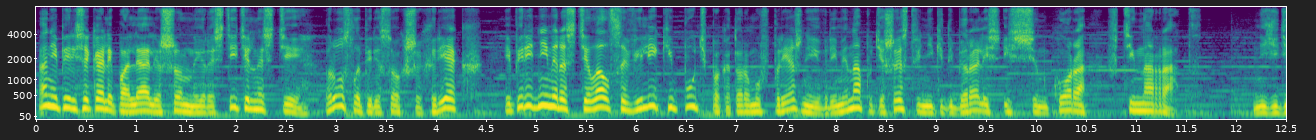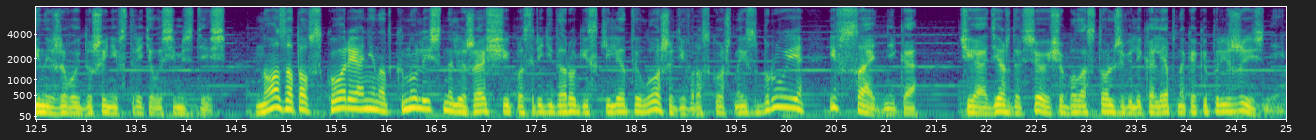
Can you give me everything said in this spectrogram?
Они пересекали поля, лишенные растительности, русла пересохших рек, и перед ними расстилался великий путь, по которому в прежние времена путешественники добирались из Синкора в Тинарат. Ни единой живой души не встретилось им здесь, но зато вскоре они наткнулись на лежащие посреди дороги скелеты лошади в роскошной сбруе и всадника, чья одежда все еще была столь же великолепна, как и при жизни.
